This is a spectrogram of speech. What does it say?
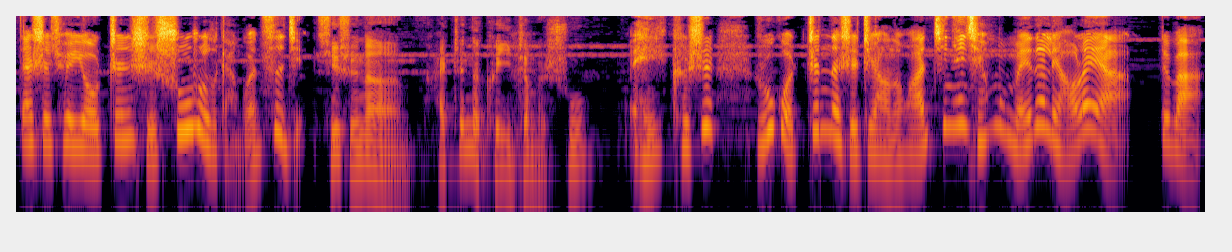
但是却又真实输入的感官刺激。其实呢，还真的可以这么说。哎，可是如果真的是这样的话，今天节目没得聊了呀。对吧？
